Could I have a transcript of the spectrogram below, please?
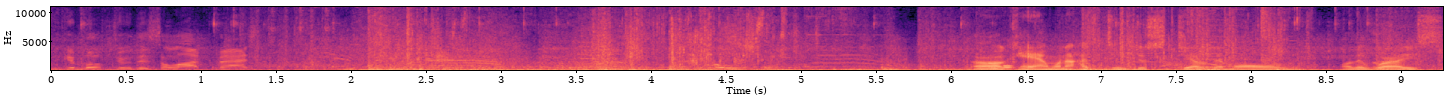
We can move through this a lot faster. Okay, I'm gonna have to just kill them all. Otherwise,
